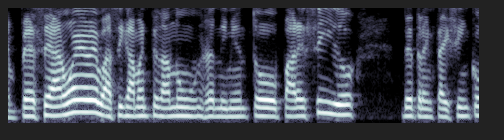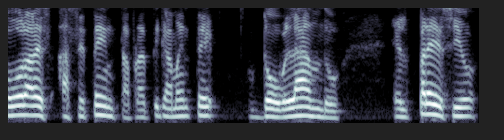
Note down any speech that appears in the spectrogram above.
En PSA 9, básicamente dando un rendimiento parecido de 35 dólares a 70, prácticamente doblando el precio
